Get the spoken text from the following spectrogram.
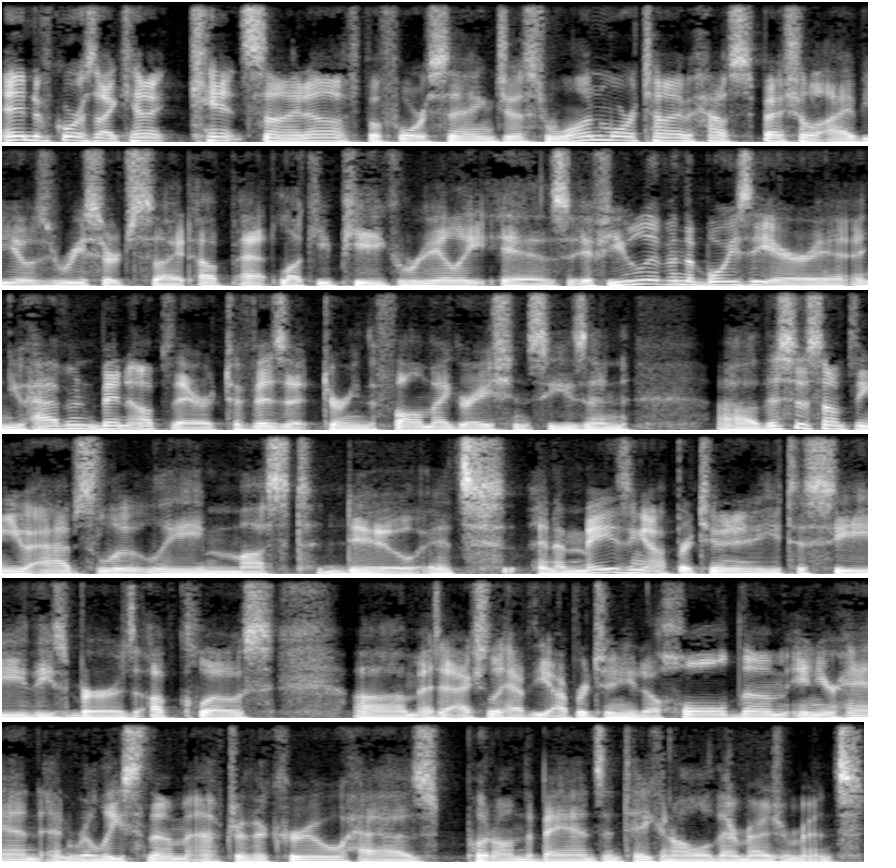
And of course, I can't, can't sign off before saying just one more time how special IBO's research site up at Lucky Peak really is. If you live in the Boise area and you haven't been up there to visit during the fall migration season, uh, this is something you absolutely must do. It's an amazing opportunity to see these birds up close um, and to actually have the opportunity to hold them in your hand and release them after the crew has put on the bands and taken all of their measurements.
